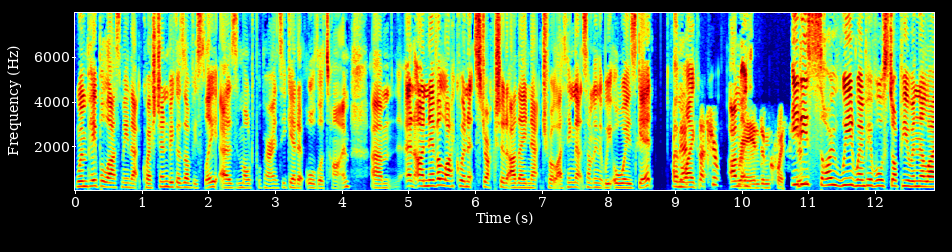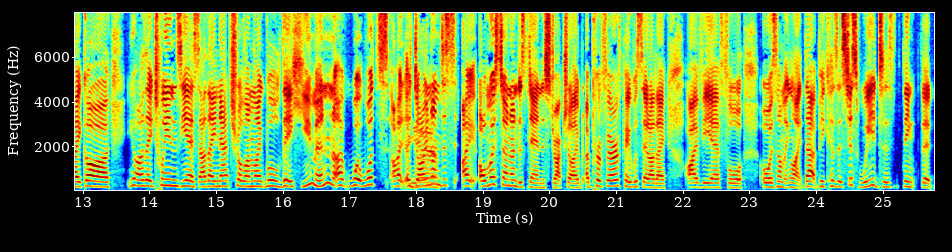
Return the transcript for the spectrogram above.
when people ask me that question because obviously, as multiple parents, you get it all the time. Um, and I never like when it's structured. Are they natural? I think that's something that we always get. I'm That's like, such a I'm like- random question. it is so weird when people stop you and they're like, "Oh, you know, are they twins? Yes. Are they natural?" I'm like, "Well, they're human. I, what, what's? I, I don't Yeah. understand. I almost don't understand the structure. I, I prefer if people said, "Are they IVF or or something like that?" Because it's just weird to think that.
